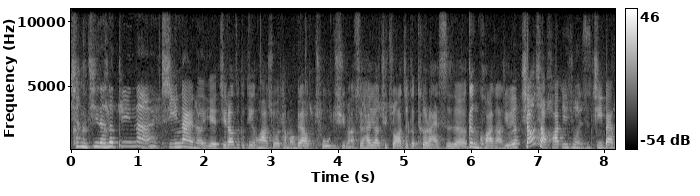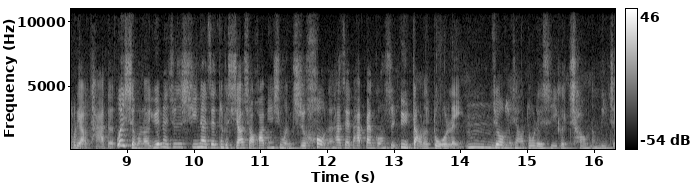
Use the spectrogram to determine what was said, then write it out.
相机的那西奈，西奈呢也接到这个电话，说他们要出去嘛，所以他就要去抓这个特莱斯的更夸张，因为小小花边新闻是击败不了他的。为什么呢？原来就是西奈在那个小小花边新闻之后呢，他在他办公室遇到了多雷，嗯，结果没想到多雷是一个超能力者。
